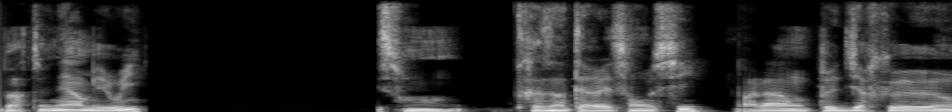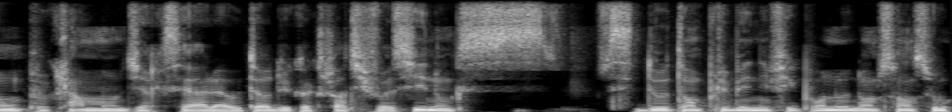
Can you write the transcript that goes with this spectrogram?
partenaires, mais oui, ils sont très intéressants aussi. Voilà, on peut dire que, on peut clairement dire que c'est à la hauteur du coq sportif aussi, donc c'est d'autant plus bénéfique pour nous dans le sens où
